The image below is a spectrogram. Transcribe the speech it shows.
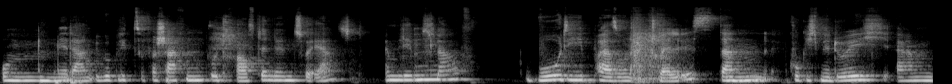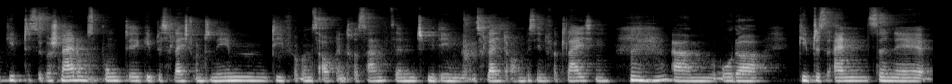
um mir da einen Überblick zu verschaffen, Wo drauf denn denn zuerst im Lebenslauf? wo die Person aktuell ist. Dann Mhm. gucke ich mir durch, ähm, gibt es Überschneidungspunkte, gibt es vielleicht Unternehmen, die für uns auch interessant sind, mit denen wir uns vielleicht auch ein bisschen vergleichen. Mhm. Ähm, oder gibt es einzelne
